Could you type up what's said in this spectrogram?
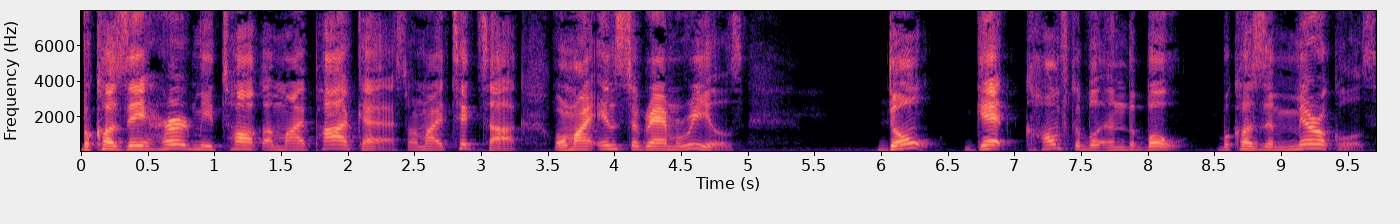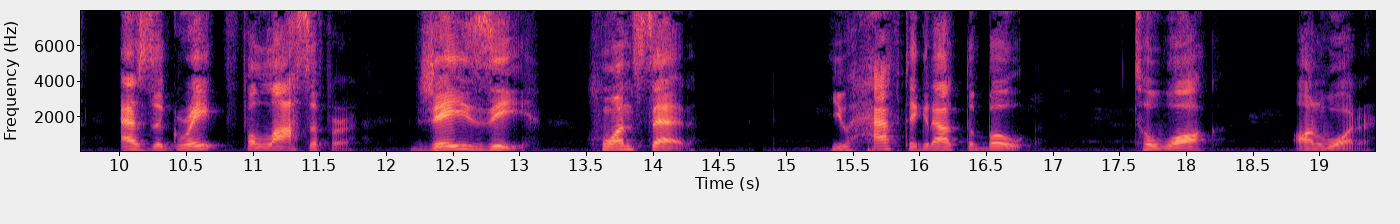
because they heard me talk on my podcast or my TikTok or my Instagram reels. Don't get comfortable in the boat because the miracles, as the great philosopher Jay Z once said, you have to get out the boat to walk on water.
